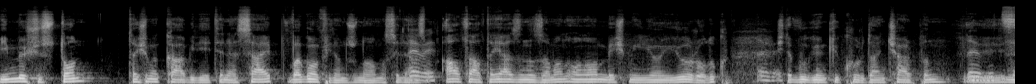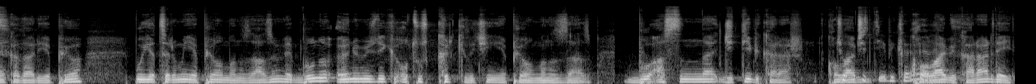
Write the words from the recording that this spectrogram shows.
1500 ton taşıma kabiliyetine sahip vagon filanuzun olması lazım. Evet. Alt alta yazdığınız zaman 10-15 milyon euroluk evet. işte bugünkü kurdan çarpın e, evet. e, ne kadar yapıyor. Bu yatırımı yapıyor olmanız lazım ve bunu önümüzdeki 30-40 yıl için yapıyor olmanız lazım. Bu aslında ciddi bir karar. kolay Çok ciddi bir karar, kolay evet. bir karar değil.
